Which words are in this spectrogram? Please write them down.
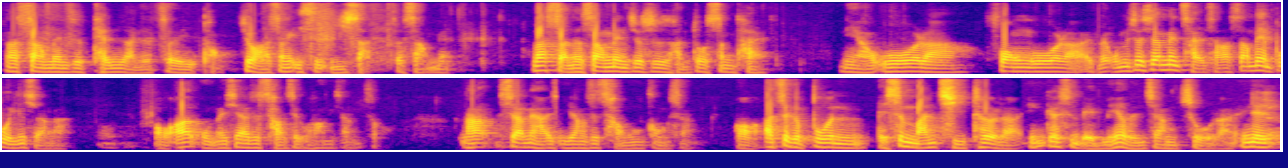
那上面就天然的这一棚，就好像一只雨伞在上面，那伞的上面就是很多生态，鸟窝啦、蜂窝啦，我们在下面采茶，上面不影响啊。哦啊，我们现在是朝这个方向走，那下面还是一样是草木共生。哦啊，这个部分也是蛮奇特的，应该是没没有人这样做了，因为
